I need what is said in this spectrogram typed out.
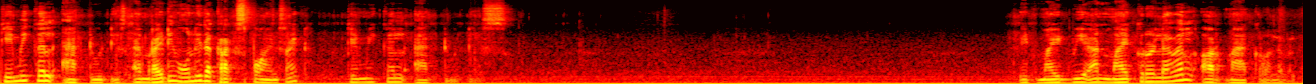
chemical activities. I'm writing only the crux points right? Chemical activities. It might be on micro level or macro level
